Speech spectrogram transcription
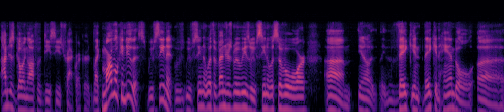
I'm just going off of DC's track record. Like Marvel can do this. We've seen it. We've, we've seen it with Avengers movies. We've seen it with Civil War. Um, you know, they can they can handle uh,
